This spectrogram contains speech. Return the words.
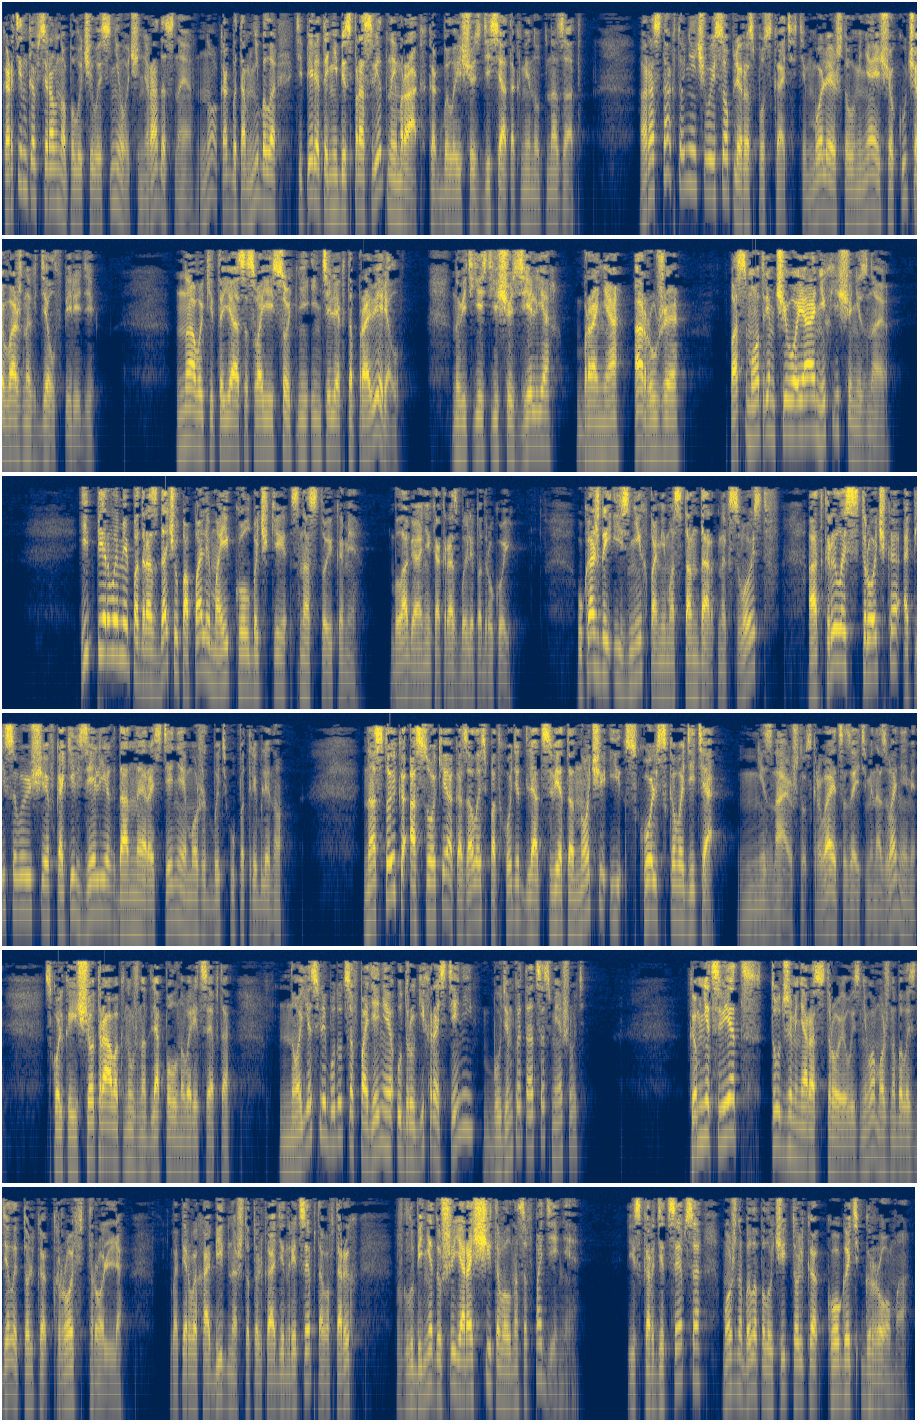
Картинка все равно получилась не очень радостная, но, как бы там ни было, теперь это не беспросветный мрак, как было еще с десяток минут назад. А раз так, то нечего и сопли распускать, тем более, что у меня еще куча важных дел впереди. Навыки-то я со своей сотней интеллекта проверил, но ведь есть еще зелья, броня, оружие. Посмотрим, чего я о них еще не знаю. И первыми под раздачу попали мои колбочки с настойками. Благо, они как раз были под рукой. У каждой из них, помимо стандартных свойств, открылась строчка, описывающая, в каких зельях данное растение может быть употреблено. Настойка осоки оказалась подходит для цвета ночи и скользкого дитя. Не знаю, что скрывается за этими названиями, сколько еще травок нужно для полного рецепта. Но если будут совпадения у других растений, будем пытаться смешивать. Камнецвет тут же меня расстроил, из него можно было сделать только кровь тролля. Во-первых, обидно, что только один рецепт, а во-вторых, в глубине души я рассчитывал на совпадение. Из кардицепса можно было получить только коготь грома.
